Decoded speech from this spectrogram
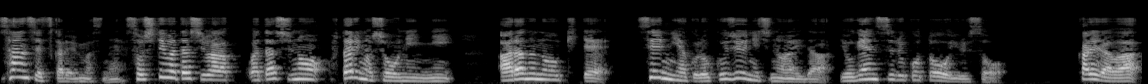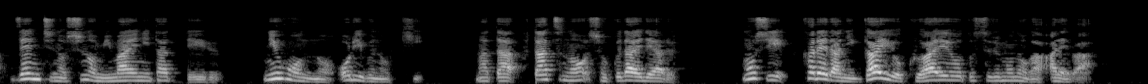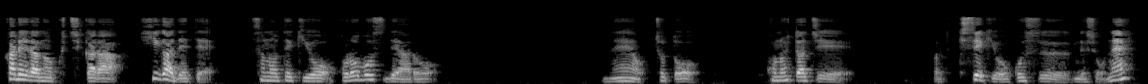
3節から読みますね。そして私は、私の二人の証人に、荒布を着て、1260日の間、予言することを許そう。彼らは全地の主の見舞いに立っている2本のオリブの木、また2つの食台である。もし彼らに害を加えようとするものがあれば、彼らの口から火が出て、その敵を滅ぼすであろう。ねえ、ちょっと、この人たち、奇跡を起こすんでしょうね。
